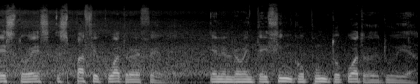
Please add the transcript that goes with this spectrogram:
Esto es Espacio 4 FM, en el 95.4 de tu dial.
